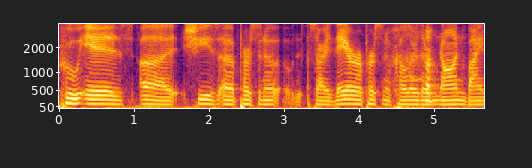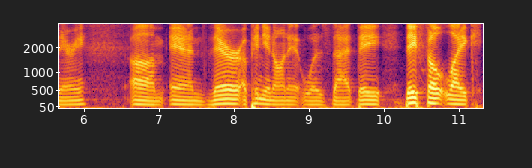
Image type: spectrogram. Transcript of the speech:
who is uh, she's a person of sorry, they are a person of color. They're non-binary, um, and their opinion on it was that they they felt like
